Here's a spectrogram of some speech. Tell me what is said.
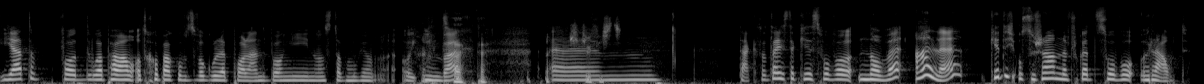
ja to podłapałam od chłopaków z w ogóle Poland, bo oni non-stop mówią o imbach. Tak, tak. rzeczywiście. Em, tak, to to jest takie słowo nowe, ale kiedyś usłyszałam na przykład słowo raut,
